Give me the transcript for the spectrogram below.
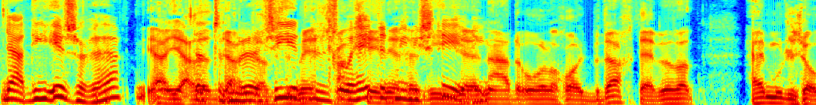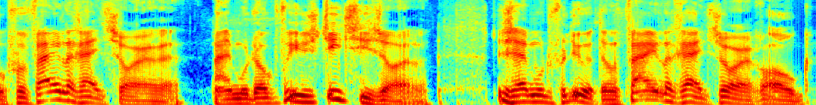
Ja, die is er, hè? Ja, ja dat, dat, dat, zie je, zo heet het ministerie. die ze na de oorlog ooit bedacht hebben. Want hij moet dus ook voor veiligheid zorgen. Maar hij moet ook voor justitie zorgen. Dus hij moet voortdurend een veiligheid zorgen ook.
